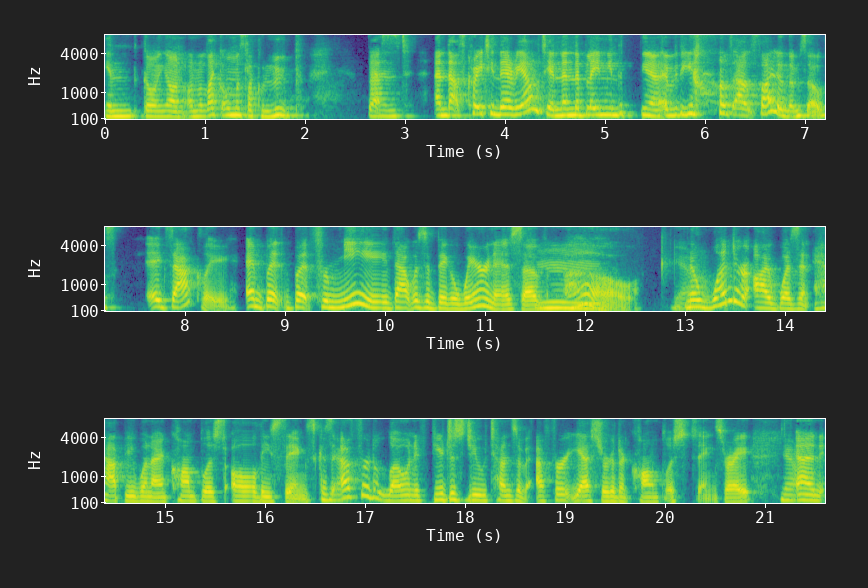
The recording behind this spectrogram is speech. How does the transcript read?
in going on on like almost like a loop, yes. and and that's creating their reality, and then they're blaming the, you know everything else outside of themselves. Exactly, and but but for me, that was a big awareness of mm. oh yeah. No wonder I wasn't happy when I accomplished all these things because yeah. effort alone, if you just do tons of effort, yes, you're going to accomplish things, right? Yeah. And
